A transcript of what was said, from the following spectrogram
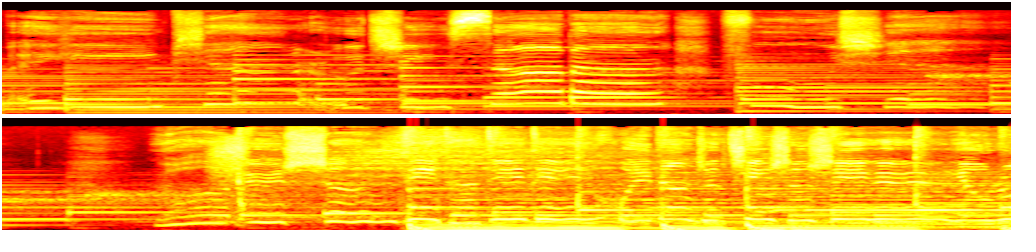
每一片如青色般浮现。落雨声滴答滴滴，回荡着轻声细语，犹如。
